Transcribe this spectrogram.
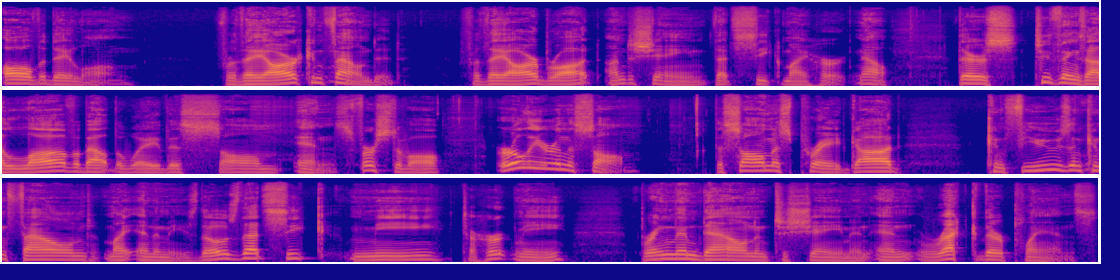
all the day long, for they are confounded, for they are brought unto shame that seek my hurt. Now, there's two things I love about the way this psalm ends. First of all, earlier in the psalm, the psalmist prayed, God, confuse and confound my enemies, those that seek me to hurt me, bring them down into shame and, and wreck their plans.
